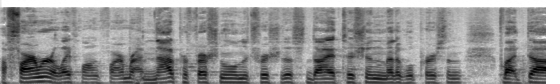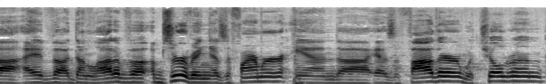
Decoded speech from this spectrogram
a farmer, a lifelong farmer. I'm not a professional nutritionist, dietitian, medical person, but uh, I've uh, done a lot of uh, observing as a farmer and uh, as a father with children,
